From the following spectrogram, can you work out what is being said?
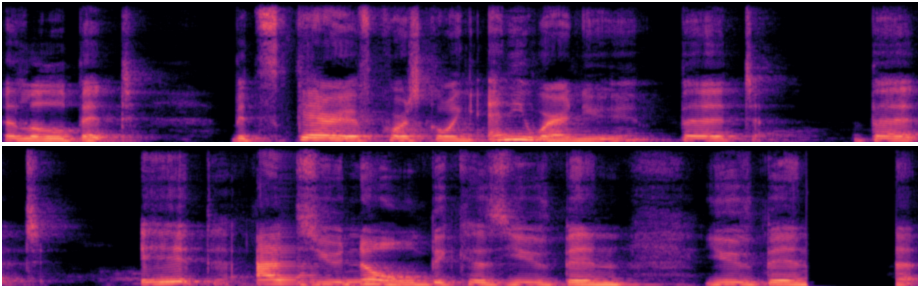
a little bit, bit scary, of course, going anywhere new, but, but it, as you know, because you've been, you've been, uh,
